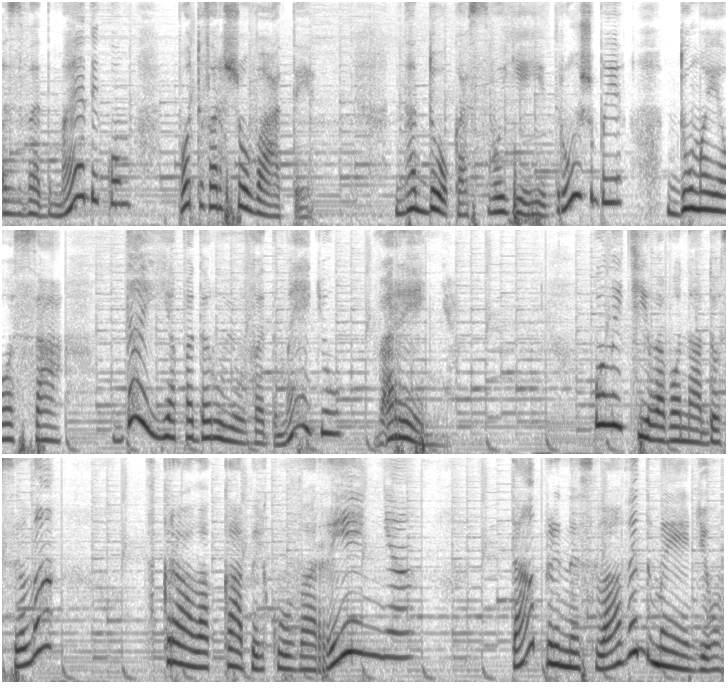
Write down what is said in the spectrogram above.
з ведмедиком потоваршувати. На доказ своєї дружби думає оса, дай я подарую ведмедю варення. Полетіла вона до села, вкрала капельку варення та принесла ведмедю.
